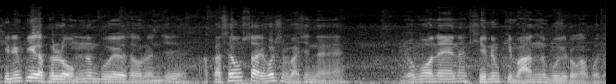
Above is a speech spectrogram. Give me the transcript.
기름기가 별로 없는 부위여서 그런지 아까 새우살이 훨씬 맛있네. 요번에는 기름기 많은 부위로 가보자.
